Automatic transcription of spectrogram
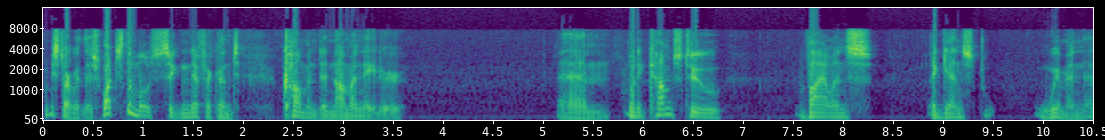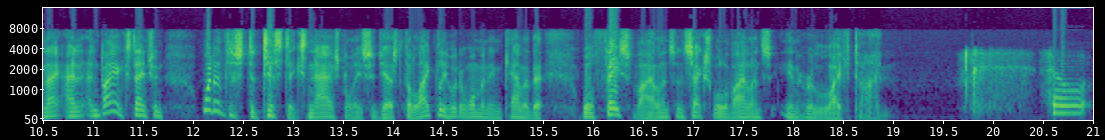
Let me start with this. What's the most significant common denominator um, when it comes to violence against women, and, I, and, and by extension, what are the statistics nationally suggest the likelihood a woman in Canada will face violence and sexual violence in her lifetime? So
